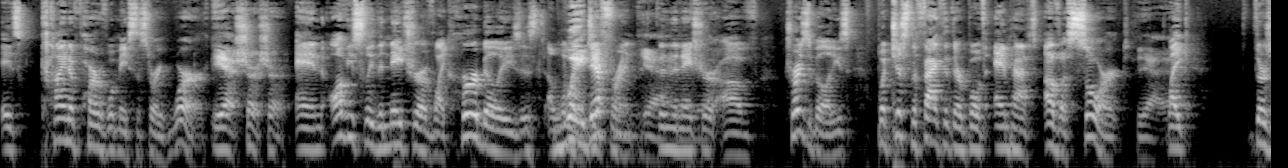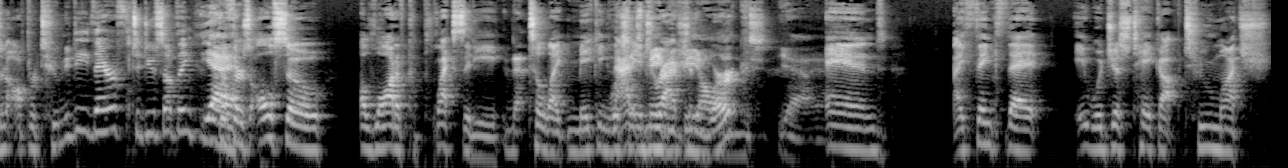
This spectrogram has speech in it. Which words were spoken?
is kind of part of what makes the story work. Yeah, sure, sure. And obviously, the nature of like her abilities is a little Way different, different. Yeah, than the yeah, nature of Troi's abilities. But just the fact that they're both empaths of a sort, Yeah, yeah. like there's an opportunity there to do something. Yeah. but there's also a lot of complexity That- to like making that interaction beyond- work. Yeah, yeah. And I think that it would just take up too much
